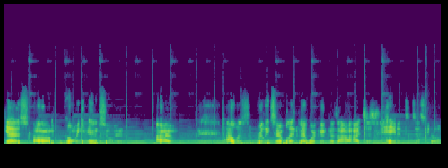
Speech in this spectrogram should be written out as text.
Yes. Um, going into it, I've I was really terrible at networking because I, I, just hated to just, you know,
